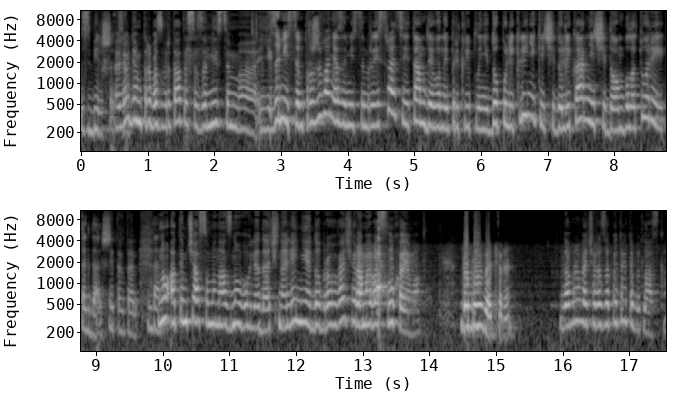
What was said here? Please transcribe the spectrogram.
збільшаться. Людям треба звертатися за місцем е, їх За місцем проживання, за місцем реєстрації, там, де вони прикріплені до поліклініки, чи до лікарні, чи до амбулаторії і так далі. і так далі. Да. Ну а тим часом у нас знову глядач на лінії. Доброго вечора. Ми вас слухаємо. Доброго вечора. Доброго вечора. Запитуйте, будь ласка.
